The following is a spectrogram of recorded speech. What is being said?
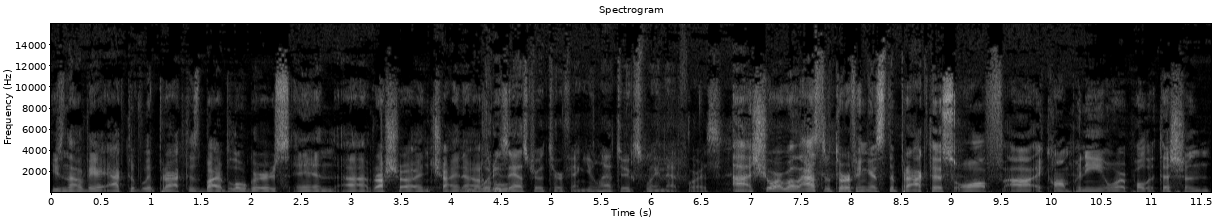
is now very actively practiced by bloggers in uh, Russia and China. What who, is astroturfing? You'll have to explain that for us. uh, sure. Well, astroturfing is the practice of uh, a company or a politician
